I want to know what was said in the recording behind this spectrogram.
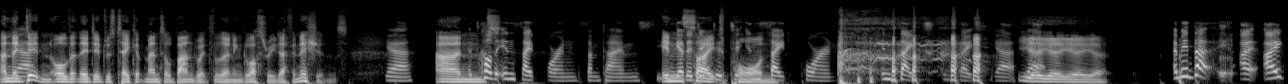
and they Yeah. didn't all that they did was take up mental bandwidth learning glossary definitions Yeah. and It's called insight porn sometimes. You can get addicted porn. to insight porn. insight. Insight. Yeah. yeah yeah yeah yeah I mean that I, I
